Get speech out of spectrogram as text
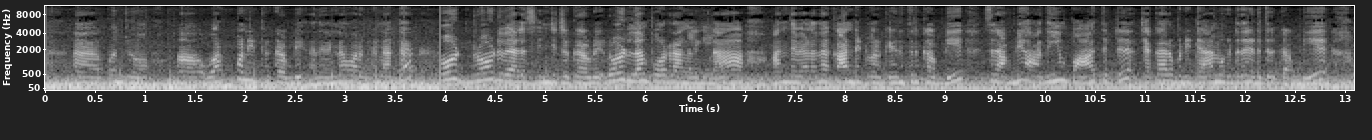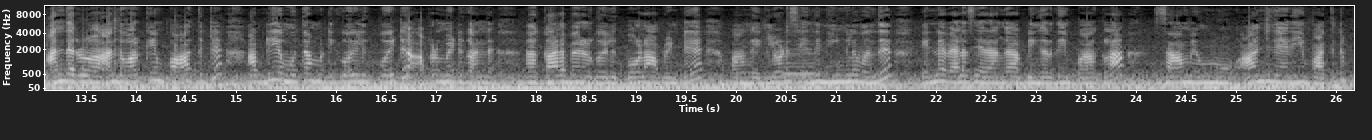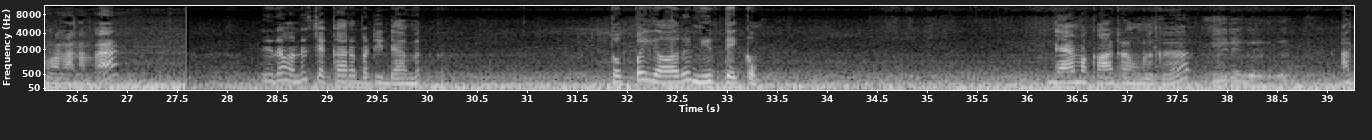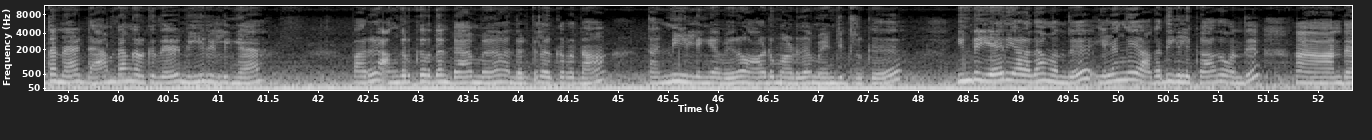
கொஞ்சம் ஒர்க் பண்ணிட்டு இருக்க அப்படி. அது என்ன ஒர்க்குனாக்கா ரோட் ரோடு வேலை செஞ்சுட்டு இருக்க அப்படி. ரோடுலாம் போடுறாங்க இல்லைங்களா? அந்த வேலை தான் கான்ட்ராக்ட் ஒர்க் எடுத்திருக்க அப்படி. சரி அப்படியே அதையும் பார்த்துட்டு செக்காரப்பட்டி டேமுக்கிட்ட தான் எடுத்திருக்க அப்படியே அந்த அந்த ஒர்க்கையும் பார்த்துட்டு அப்படியே முத்தாம்பட்டி கோயிலுக்கு போயிட்டு அப்புறமேட்டுக்கு அந்த காலபைரவர் கோயிலுக்கு போகலாம் அப்படின்ட்டு. வாங்க எங்களோட சேர்ந்து நீங்களும் வந்து என்ன வேலை செய்கிறாங்க அப்படிங்கிறதையும் பார்க்கலாம். சாமி மு- ஆஞ்சநேயரையும் பார்த்துட்டு போகலாம் நம்ம. இதுதான் வந்து செக்காரப்பட்டி டேமு தொப்பையாறு நீர்த்தேக்கம் டேமை காட்டுறேன் உங்களுக்கு. நீர் எங்க இருக்குது? அதானே டேம் தாங்க இருக்குது. நீர் இல்லைங்க. பாரு அங்க இருக்கிறது தான் டேமு அந்த இடத்துல இருக்கிறது தான் தண்ணி இல்லைங்க. வெறும் ஆடு மாடு தான் மேய்ஞ்சிட்டு இருக்கு இந்த ஏரியால தான் வந்து இலங்கை அகதிகளுக்காக வந்து அந்த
